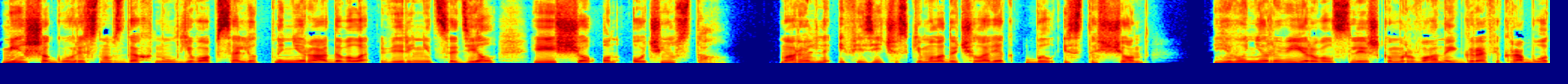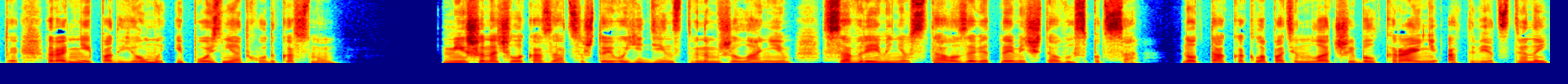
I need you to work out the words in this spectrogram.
Миша горестно вздохнул, его абсолютно не радовала вереница дел, и еще он очень устал. Морально и физически молодой человек был истощен, его нервировал слишком рваный график работы, ранние подъемы и поздние отходы ко сну. Мише начало казаться, что его единственным желанием со временем стала заветная мечта выспаться — но так как Лопатин-младший был крайне ответственный,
